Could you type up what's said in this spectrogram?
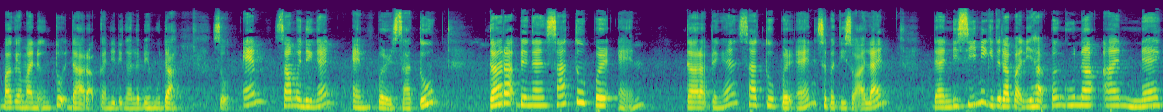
bagaimana untuk darabkan dia dengan lebih mudah. So, M sama dengan M per 1. Darab dengan 1 per N. Darab dengan 1 per N seperti soalan. Dan di sini kita dapat lihat penggunaan neg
